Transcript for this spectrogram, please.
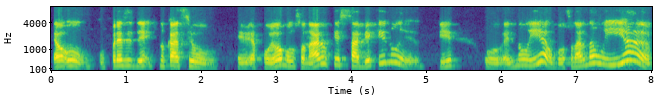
é o, o presidente, no caso, se o, ele apoiou o Bolsonaro, porque sabia que, não, que o, ele não ia, o Bolsonaro não ia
